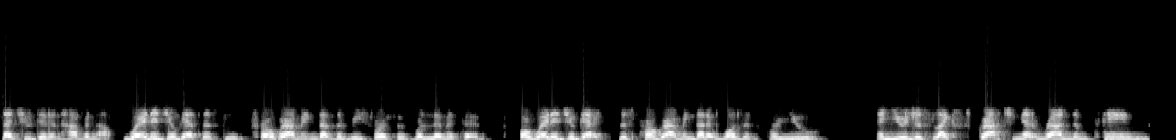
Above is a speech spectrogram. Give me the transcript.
that you didn't have enough? Where did you get this programming that the resources were limited? Or where did you get this programming that it wasn't for you? And you're just like scratching at random things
